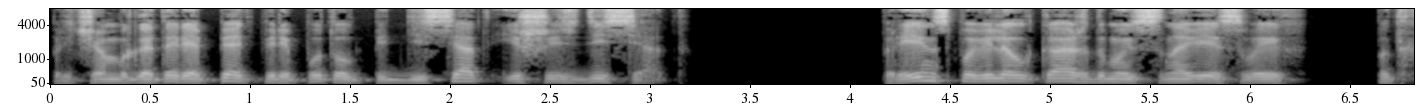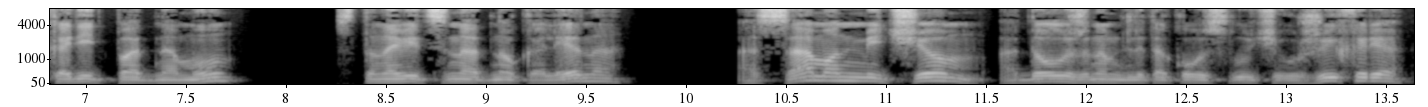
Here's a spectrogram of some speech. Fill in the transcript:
причем богатырь опять перепутал пятьдесят и шестьдесят. Принц повелел каждому из сыновей своих подходить по одному, становиться на одно колено, а сам он мечом, одолженным для такого случая у жихаря,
